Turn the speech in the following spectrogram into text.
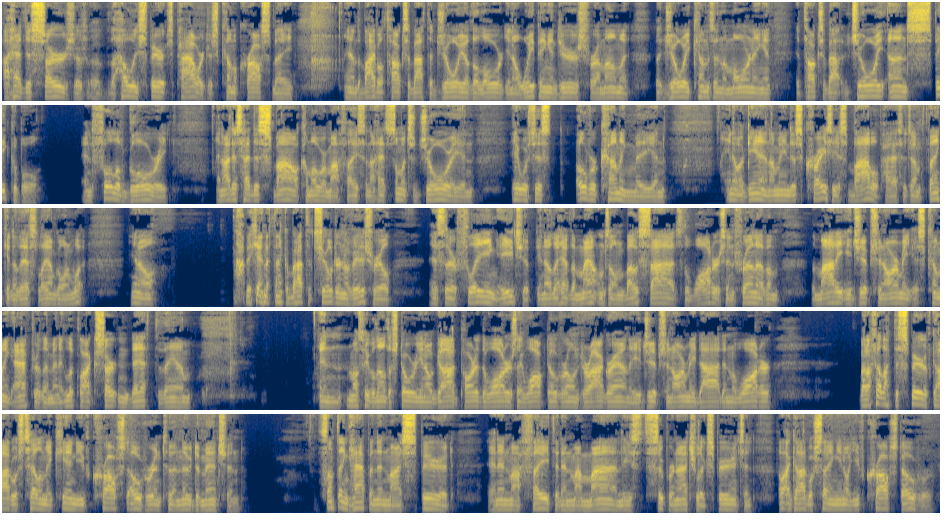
I had this surge of, of the Holy Spirit's power just come across me and the Bible talks about the joy of the Lord. You know, weeping endures for a moment, but joy comes in the morning. And it talks about joy unspeakable and full of glory. And I just had this smile come over my face and I had so much joy and it was just overcoming me. And, you know, again, I mean, this craziest Bible passage, I'm thinking of this, Lee, I'm going, what, you know, I began to think about the children of Israel as they're fleeing Egypt. You know, they have the mountains on both sides, the waters in front of them. The mighty Egyptian army is coming after them, and it looked like certain death to them. And most people know the story, you know, God parted the waters. They walked over on dry ground. The Egyptian army died in the water. But I felt like the Spirit of God was telling me, Ken, you've crossed over into a new dimension. Something happened in my spirit and in my faith and in my mind, these supernatural experience. And oh, like God was saying, you know, you've crossed over.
